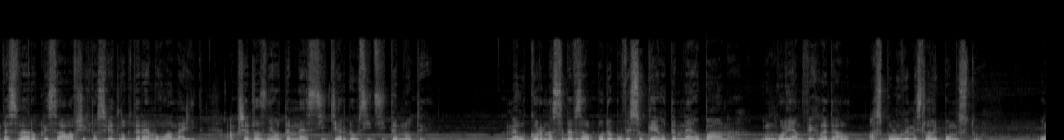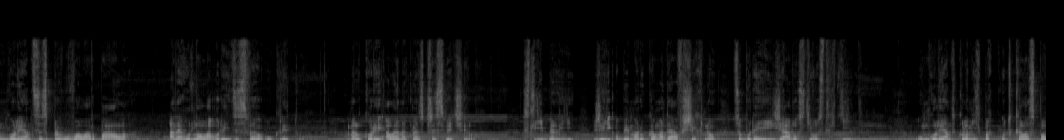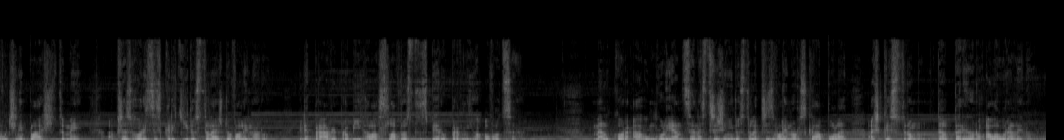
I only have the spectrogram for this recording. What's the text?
Ve své rokli sála všechno světlo, které mohla najít a předla z něho temné sítě rdousící temnoty – Melkor na sebe vzal podobu vysokého temného pána. Ungoliant vyhledal a spolu vymysleli pomstu. Ungoliant se zprvu Valar bála a nehodlala odejít ze svého úkrytu. Melkory ale nakonec přesvědčil. Slíbil jí, že jí oběma rukama dá všechno, co bude její žádostivost chtít. Ungoliant kolem nich pak utkala z pavučiny plášť tmy a přes hory se skrytí dostali až do Valinoru, kde právě probíhala slavnost sběru prvního ovoce. Melkor a Ungoliant se nestřežení dostali přes Valinorská pole až ke stromům Telperionu a Laurelinu.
